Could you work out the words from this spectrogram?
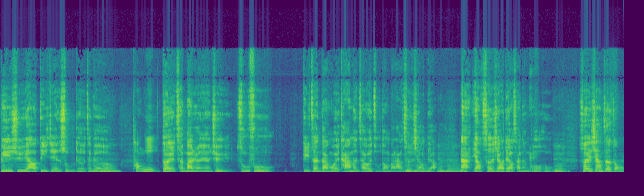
必须要地检署的这个。嗯同意对承办人员去嘱咐地震单位，他们才会主动把它撤销掉。嗯哼，那要撤销掉才能过户。嗯，所以像这种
